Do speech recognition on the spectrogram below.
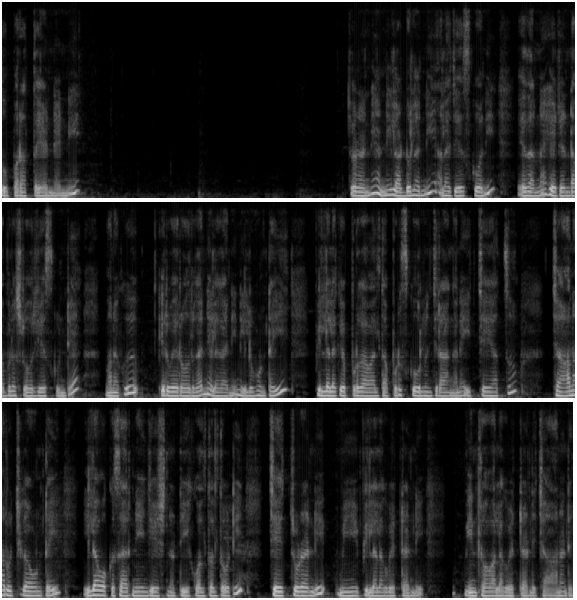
సూపర్ వస్తాయండి అన్నీ. చూడండి అన్ని లడ్డూలన్నీ అలా చేసుకొని ఏదన్నా అండ్ డబ్బులో స్టోర్ చేసుకుంటే మనకు ఇరవై రోజులు కానీ నెల కానీ నిలువ ఉంటాయి. పిల్లలకి ఎప్పుడు కావాలితే అప్పుడు స్కూల్ నుంచి రాగానే ఇచ్చేయచ్చు. చాలా రుచిగా ఉంటాయి. ఇలా ఒకసారి నేను చేసిన టీ కొలతలతోటి చేసి చూడండి మీ పిల్లలకు పెట్టండి. ఇంట్లో వాళ్ళకు పెట్టండి. చాలా అంటే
